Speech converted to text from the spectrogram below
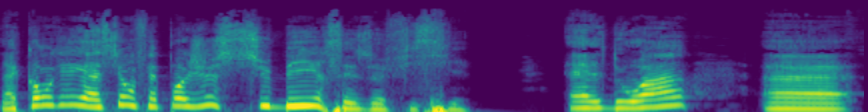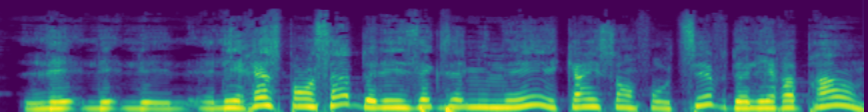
La congrégation ne fait pas juste subir ses officiers. Elle doit, euh, les, les, responsables de les examiner et quand ils sont fautifs, de les reprendre.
